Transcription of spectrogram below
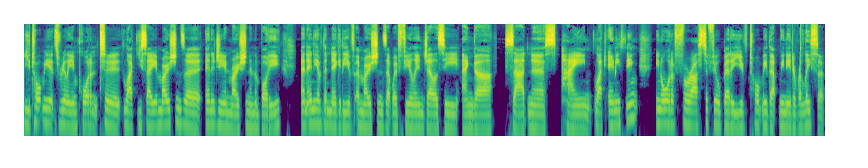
you taught me it's really important to, like you say, emotions are energy and motion in the body. And any of the negative emotions that we're feeling, jealousy, anger, sadness, pain, like anything, in order for us to feel better, you've taught me that we need to release it.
